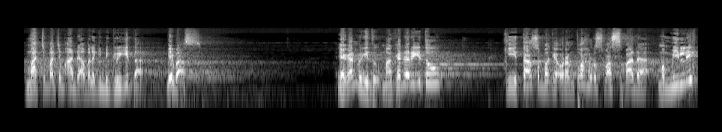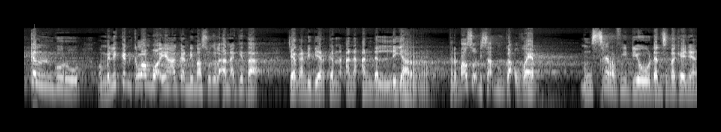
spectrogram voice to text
macam-macam ada apalagi negeri kita. Bebas. Ya kan begitu? Maka dari itu kita sebagai orang tua harus waspada, memilihkan guru, memilihkan kelompok yang akan dimasukkan anak kita. Jangan dibiarkan anak Anda liar. Termasuk di saat buka web, meng-share video dan sebagainya,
